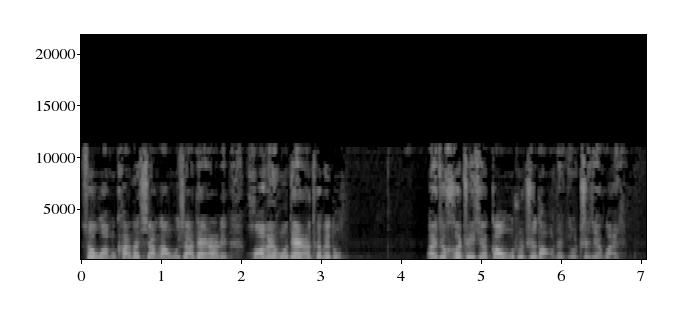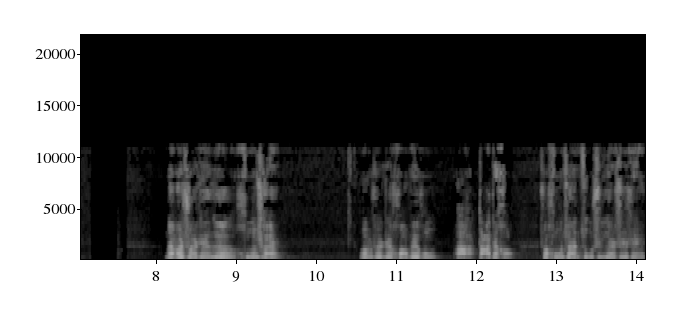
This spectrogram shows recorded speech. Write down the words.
所以我们看到香港武侠电影里，黄飞鸿电影特别多，哎，就和这些搞武术指导的有直接关系。那么说这个洪拳，我们说这黄飞鸿啊打得好，说洪拳祖师爷是谁？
